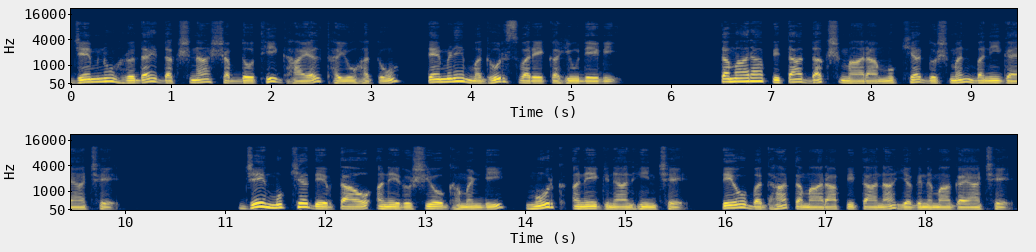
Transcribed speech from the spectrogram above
જેમનું હૃદય દક્ષના શબ્દોથી ઘાયલ થયું હતું, તેમણે મધુર સ્વરે કહ્યું, દેવી, તમારા પિતા દક્ષ મારા મુખ્ય દુશ્મન બની ગયા છે. જે મુખ્ય દેવતાઓ અને ઋષિઓ ઘમંડી, મૂર્ખ અને જ્ઞાનહીન છે. તેઓ બધા તમારા પિતાના યજ્ઞમાં ગયા છે.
